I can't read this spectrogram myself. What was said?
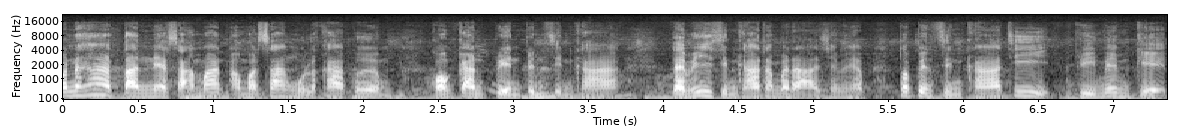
ราะฉะนั้น5ตันเนี่ยสามารถเอามาสร้างมูลค่าเพิ่มของการเปลี่ยนเป็นสินค้า แต่ไม่ใช่สินค้าธรรมดาใช่ไหมครับต้องเป็นสินค้าที่พรีเมียมเกรด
